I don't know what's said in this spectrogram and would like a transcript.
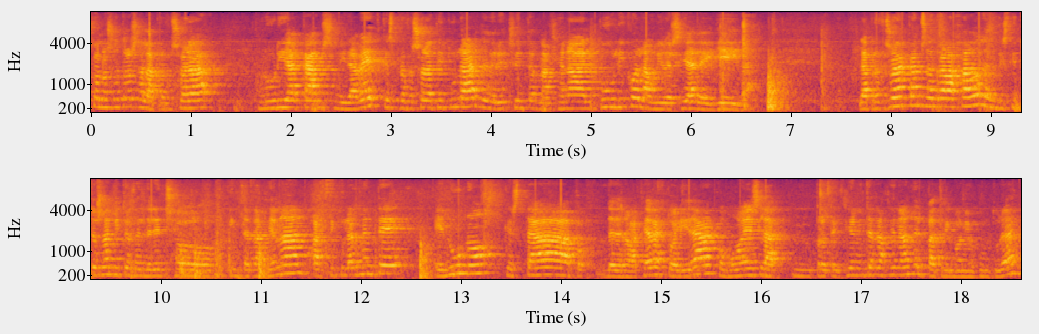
con nosotros a la profesora Nuria Camps Mirabet, que es profesora titular de Derecho Internacional Público en la Universidad de Lleida. La profesora Camps ha trabajado en distintos ámbitos del derecho internacional, particularmente en uno que está de desgraciada actualidad, como es la protección internacional del patrimonio cultural.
